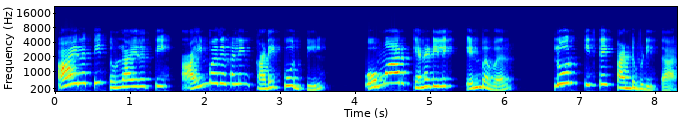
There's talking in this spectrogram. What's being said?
ஆயிரத்தி தொள்ளாயிரத்தி ஐம்பதுகளின் கடைக்கூற்றில் ஒமார் கெனடிலிக் என்பவர் ஸ்லூர்பீஸை கண்டுபிடித்தார்.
